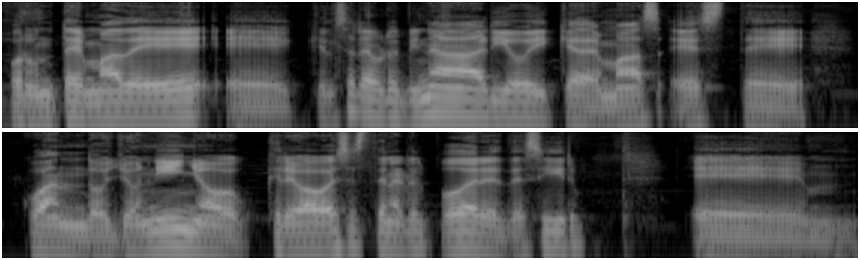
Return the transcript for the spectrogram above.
por un tema de eh, que el cerebro es binario y que además, este, cuando yo niño creo a veces tener el poder, es decir, em,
